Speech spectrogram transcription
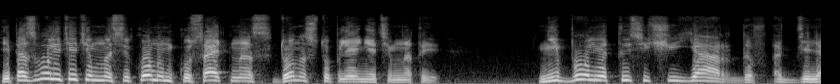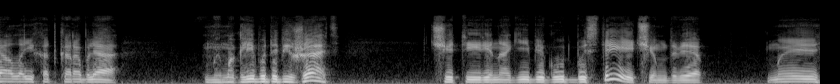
и позволить этим насекомым кусать нас до наступления темноты. Не более тысячи ярдов отделяло их от корабля. Мы могли бы добежать. Четыре ноги бегут быстрее, чем две. Мы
